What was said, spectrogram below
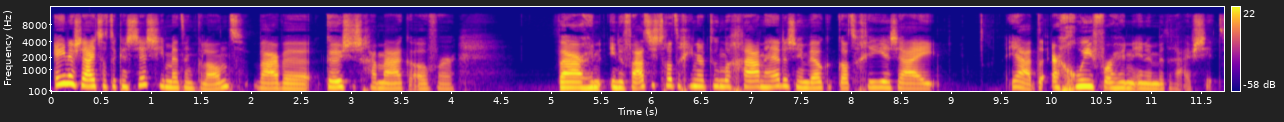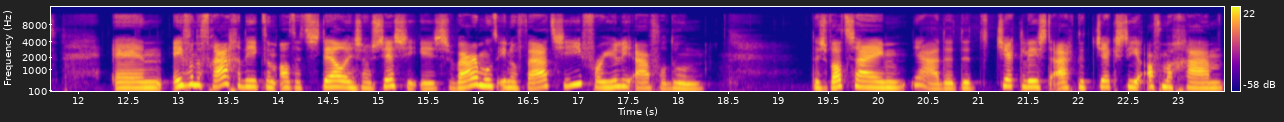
Enerzijds had ik een sessie met een klant waar we keuzes gaan maken over waar hun innovatiestrategie naartoe mag gaan. Hè? Dus in welke categorieën zij ja, er groei voor hun in hun bedrijf zit. En een van de vragen die ik dan altijd stel in zo'n sessie is: waar moet innovatie voor jullie aan voldoen? Dus wat zijn ja, de, de checklist, eigenlijk de checks die je af mag gaan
